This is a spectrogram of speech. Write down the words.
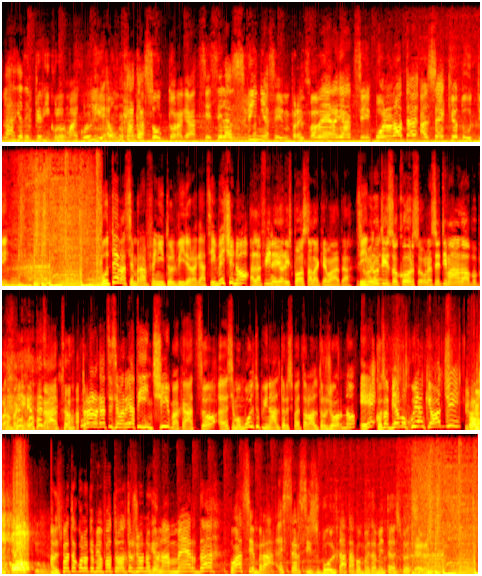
l'aria del pericolo Ormai quello lì è un cagasotto ragazzi E se la svigna sempre. Vabbè ragazzi, buonanotte al secchio a tutti Poteva sembrare finito il video ragazzi, invece no. Alla fine io ho risposto alla chiamata. Sì, Sono venuti in soccorso una settimana dopo, però fa niente, dai. Esatto. Però ragazzi siamo arrivati in cima cazzo. Eh, Siamo molto più in alto rispetto all'altro giorno. E cosa abbiamo qui anche oggi? Rispetto a quello che abbiamo fatto l'altro giorno che è una merda Qua sembra essersi svoltata completamente la situazione. Eh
